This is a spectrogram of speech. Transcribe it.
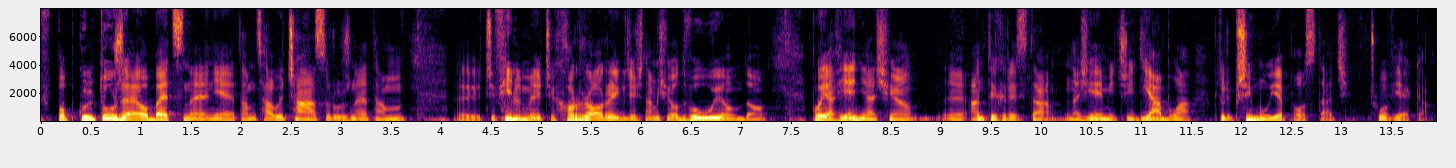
w popkulturze obecne, nie? tam cały czas różne tam y, czy filmy, czy horrory gdzieś tam się odwołują do pojawienia się antychrysta na ziemi, czyli diabła, który przyjmuje postać człowieka.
